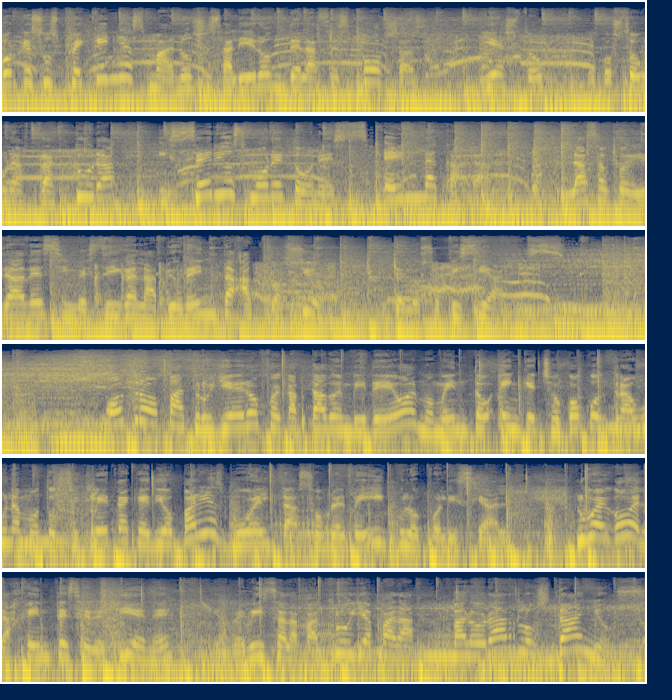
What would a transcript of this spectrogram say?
porque sus pequeñas manos se salieron de las esposas y esto le costó una fractura y serios moretones en la cara. Las autoridades investigan la violenta actuación de los oficiales. Otro patrullero fue captado en video al momento en que chocó contra una motocicleta que dio varias vueltas sobre el vehículo policial. Luego el agente se detiene y revisa la patrulla para valorar los daños.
